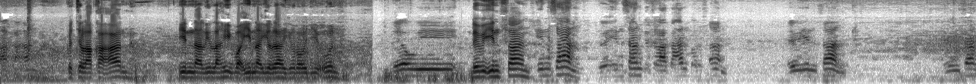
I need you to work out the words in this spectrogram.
kecelakaan kecelakaan. Innalillahi wa inna ilaihi rajiun. Dewi Dewi Insan. Insan Dewi Insan kecelakaan barusan Dewi Insan Dewi Insan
